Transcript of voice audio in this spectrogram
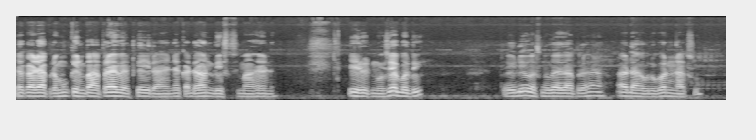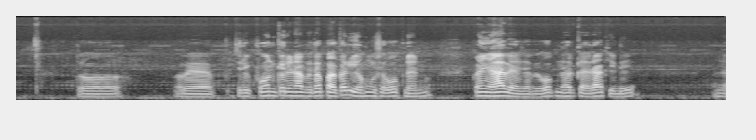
એકાદ આપણે મૂકીને પાછા પ્રાઇવેટ કર્યા ને, એકાદ અનલિસ્ટમાં છે ને, એ રીતનું છે બધું તો એ દિવસનું કંઈક આપણે છે ને આડાહવરું કરી નાખશું. તો હવે જરીક ફોન કરીને આપણે તપા કરીએ શું છે ઓપનરનું કંઈ આવે છે ભાઈ ઓપનર હરકાય રાખી દઈએ. અને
